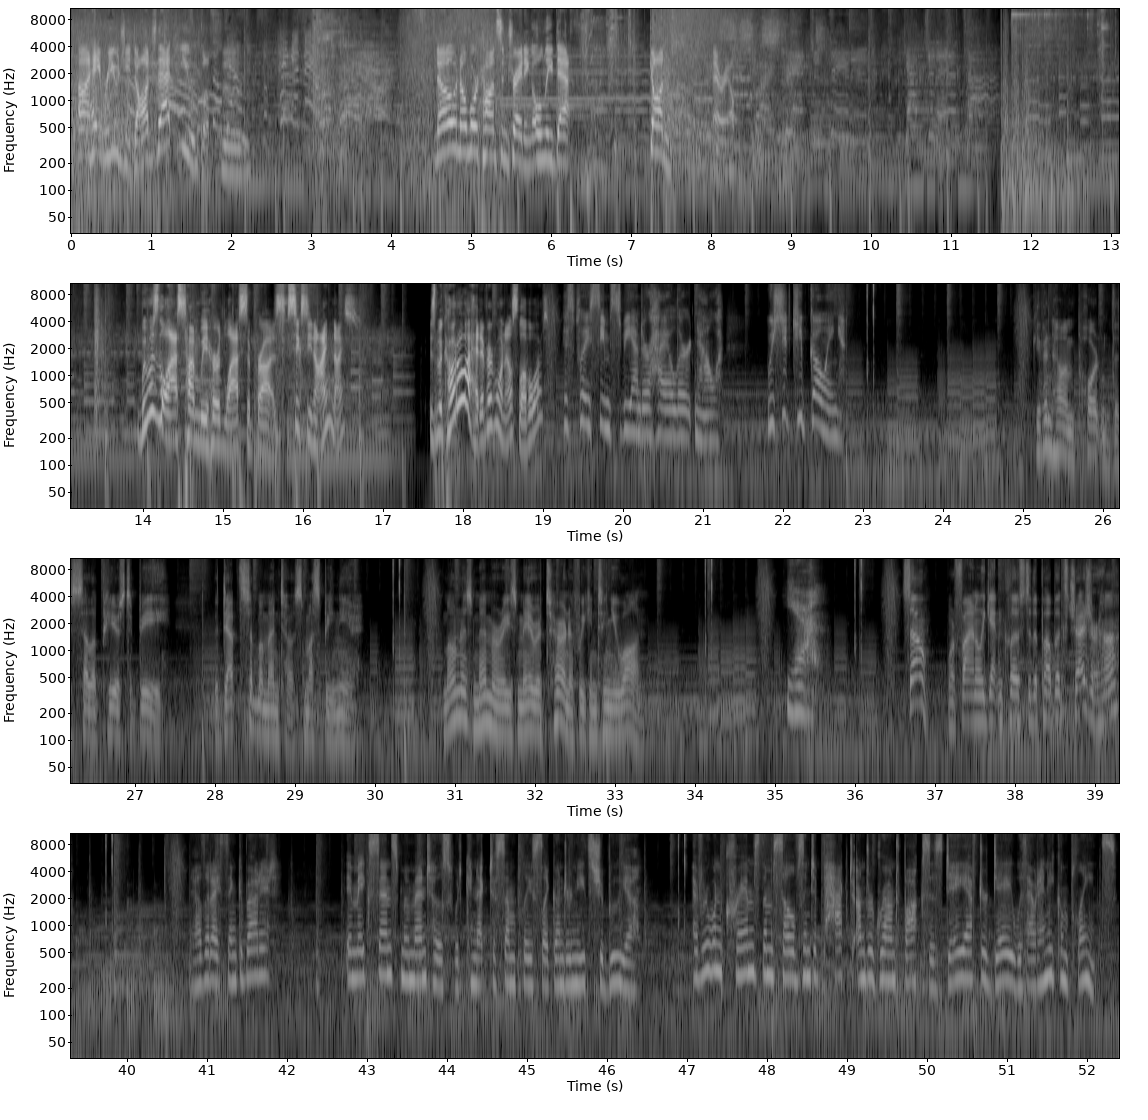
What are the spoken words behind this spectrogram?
Sure. Uh, hey, Ryuji, dodge that, you buffoon. Hang in there! No, no more concentrating, only death. Gun. There we go. When was the last time we heard Last Surprise? 69, nice. Is Makoto ahead of everyone else level-wise? This place seems to be under high alert now. We should keep going. Given how important this cell appears to be, the depths of Mementos must be near. Mona's memories may return if we continue on. Yeah. So, we're finally getting close to the public's treasure, huh? Now that I think about it, it makes sense mementos would connect to some place like underneath Shibuya. Everyone crams themselves into packed underground boxes day after day without any complaints.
